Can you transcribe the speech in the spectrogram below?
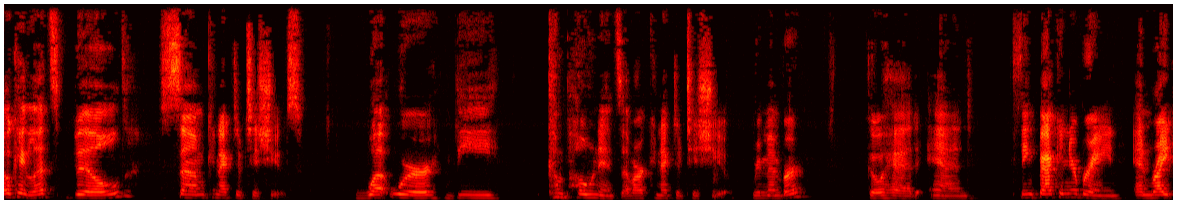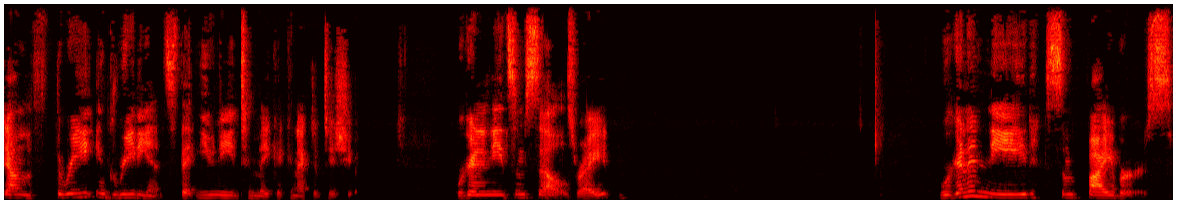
Okay, let's build some connective tissues. What were the components of our connective tissue? Remember? Go ahead and think back in your brain and write down the three ingredients that you need to make a connective tissue. We're going to need some cells, right? We're going to need some fibers,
